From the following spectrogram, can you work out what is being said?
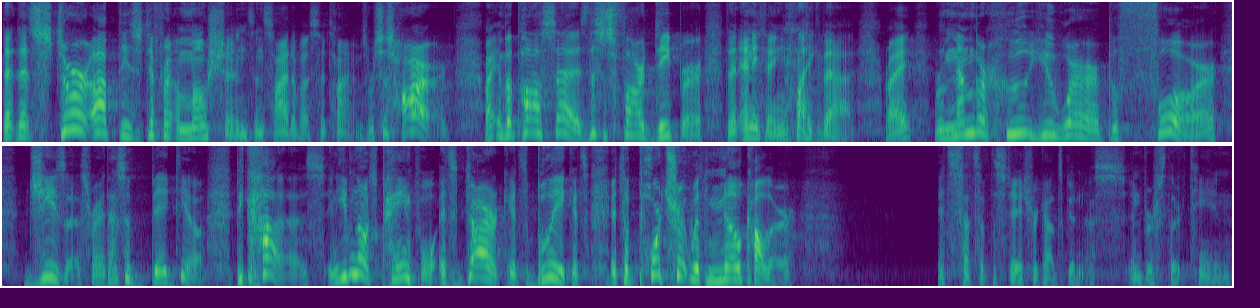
that, that stir up these different emotions inside of us at times, which is hard, right? And, but Paul says this is far deeper than anything like that, right? Remember who you were before Jesus, right? That's a big deal. Because, and even though it's painful, it's dark, it's bleak, it's, it's a portrait with no color, it sets up the stage for God's goodness in verse 13.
